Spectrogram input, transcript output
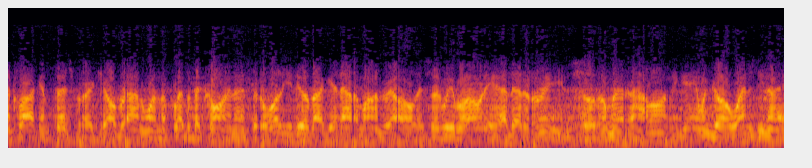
o'clock in Pittsburgh. Joe Brown won the flip of the coin. I said, well, what do you do about getting out of Montreal? They said, we've already had that arranged. So no matter how long the game would go Wednesday night,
